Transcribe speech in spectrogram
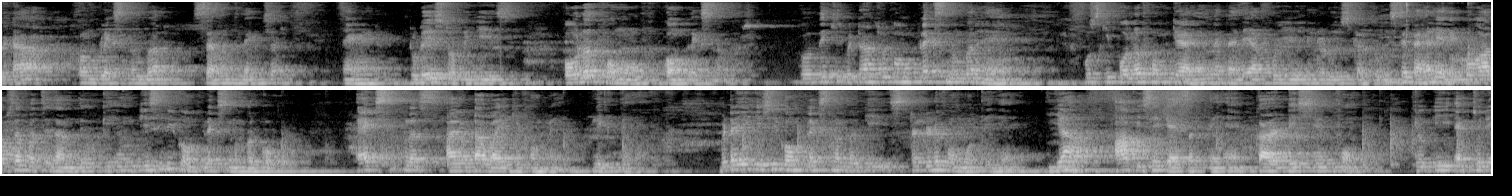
बेटा complex number seventh lecture and today's topic is polar form of complex number तो देखिए बेटा, जो कॉम्प्लेक्स नंबर है, उसकी पोलर फॉर्म क्या है? मैं पहले आपको ये इंट्रोड्यूस कर दूँ। इससे पहले देखो, आप सब बच्चे जानते हो कि हम किसी भी कॉम्प्लेक्स नंबर को एक्स प्लस आयोटा वाई के फॉर्म में लिखते हैं। बेटा, ये किसी कॉम्प्लेक्स नंबर की स्टैंडर्ड फॉर्म होती है, या आप इसे कह सकते हैं कार्टेशियन फॉर्म क्योंकि एक्चुअली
